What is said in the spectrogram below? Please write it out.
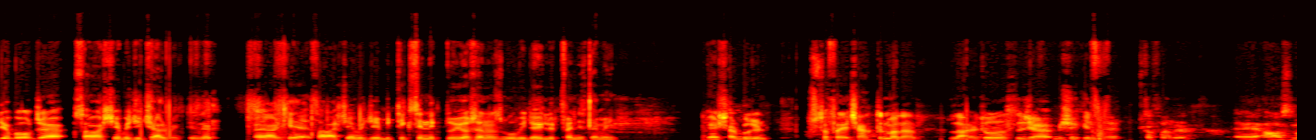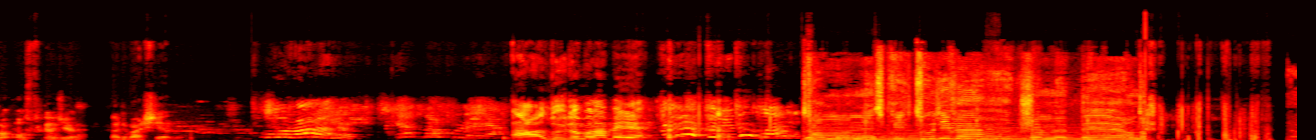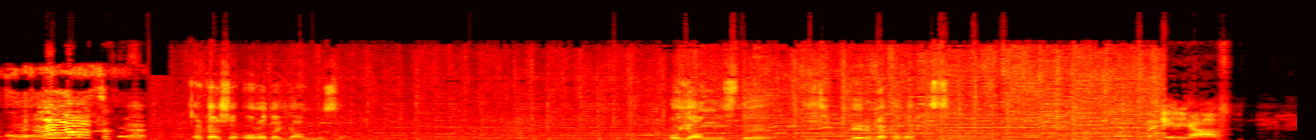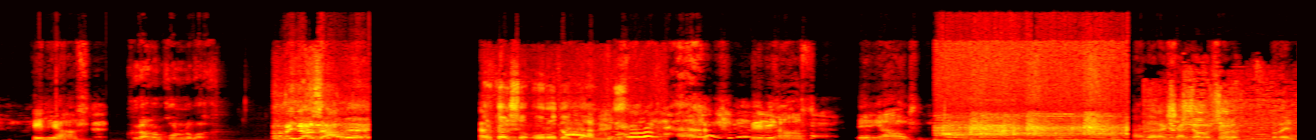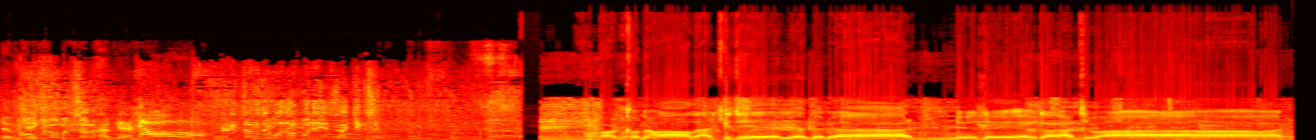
Video bolca savaş cebici içermektedir. Eğer ki savaş cebici bir tiksinlik duyuyorsanız bu videoyu lütfen izlemeyin. Arkadaşlar bugün Mustafa'ya çaktırmadan lanet olasıca bir şekilde Mustafa'nın e, ağzına osturacağım. Hadi başlayalım. Aa duydun mu lan beni? Dans mon esprit tout divin, je me perds. Arkadaşlar orada yalnızdım. O yalnızlığı iliklerime kadar hissettim. İlyas! İlyas! Kralın koluna bak. Arkadaşlar orada yalnızdım. İlyas! İlyas! Arkadaşlar kapatıyorum. O beni dövecek. Arkadaşlar. Benim tanıdığım adam bu değil. Sen kimsin? Hakan'ı al herkesi güldürür Yüzde garanti var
